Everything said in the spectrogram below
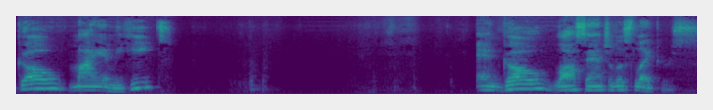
Go Miami Heat and go Los Angeles Lakers.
